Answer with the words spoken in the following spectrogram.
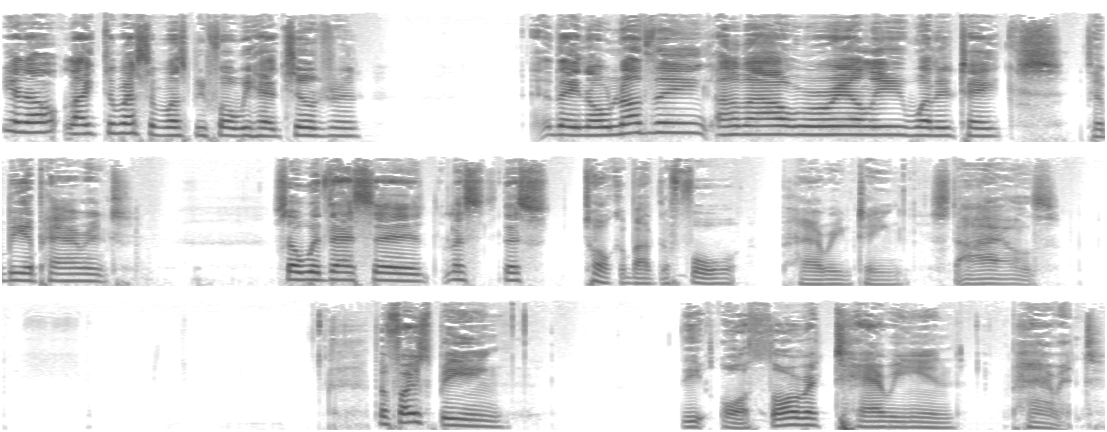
you know, like the rest of us before we had children, they know nothing about really what it takes to be a parent. So with that said, let's let's talk about the four parenting styles. The first being the authoritarian parent.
